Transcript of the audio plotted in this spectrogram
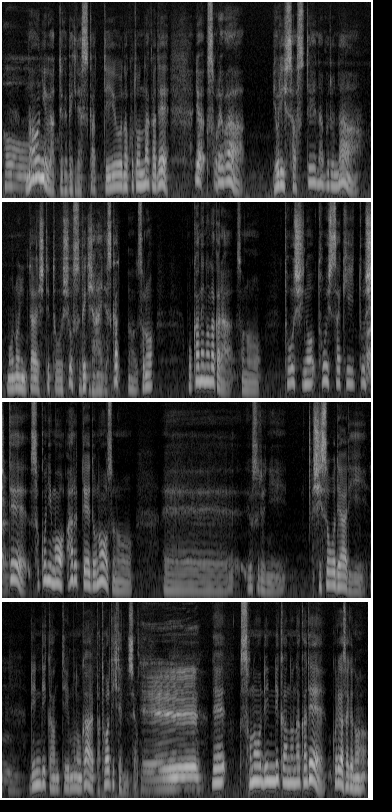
はあ。何をやっていくべきですかっていうようなことの中でいやそれはよりサステイナブルなものに対して投資をすべきじゃないですか、うんそのお金のだからその投資の投資先として、そこにもある程度のその、えー要するに思想でありうん倫理観っていうものがやっぱ問われてきてるんですよ。でその倫理観の中でこれが先ほど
